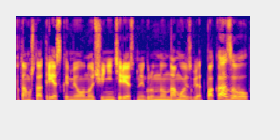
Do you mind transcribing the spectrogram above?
потому что отрезками он очень интересную игру, ну, на мой взгляд, показывал,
